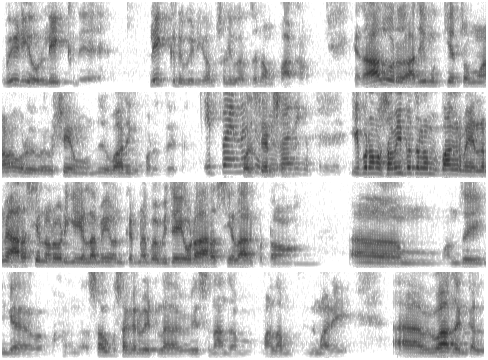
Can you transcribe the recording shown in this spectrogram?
வீடியோ லீக்டு லீக்டு வீடியோன்னு சொல்லி வருது நம்ம பார்க்கணும் ஏதாவது ஒரு அதிமுக்கியத்துவமான ஒரு விஷயம் வந்து விவாதிக்கப்படுது. ஒரு விவாதிக்கப்படுது? இப்போ நம்ம சமீபத்தில் நம்ம பார்க்குறோம் எல்லாமே அரசியல் நடவடிக்கை எல்லாமே வந்து கேட்டால் இப்போ விஜயோட அரசியலாக இருக்கட்டும் வந்து இங்கே சவுக்கு சங்கர் வீட்டில் வீசின அந்த மலம் இந்த மாதிரி விவாதங்கள்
